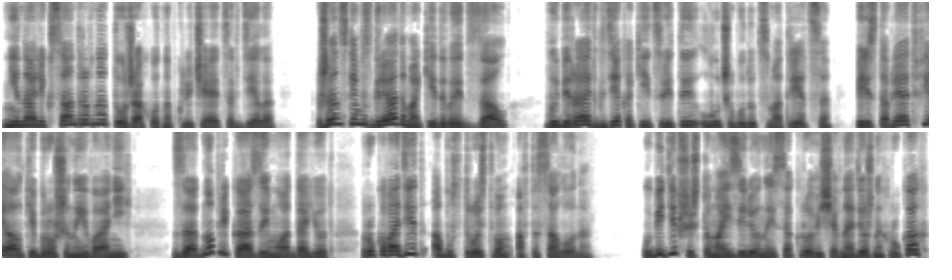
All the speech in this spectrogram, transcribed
Нина Александровна тоже охотно включается в дело. Женским взглядом окидывает зал, выбирает, где какие цветы лучше будут смотреться, переставляет фиалки, брошенные Ваней, заодно приказы ему отдает, руководит обустройством автосалона. Убедившись, что мои зеленые сокровища в надежных руках,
